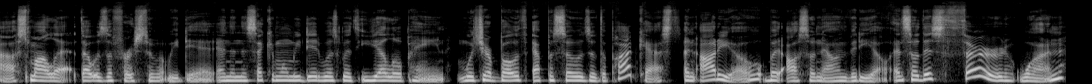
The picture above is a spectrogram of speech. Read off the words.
uh, Smollett. That was the first one that we did. And then the second one we did was with YelloPain, which are both episodes of the podcast, an audio, but also now in video. And so this third one,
